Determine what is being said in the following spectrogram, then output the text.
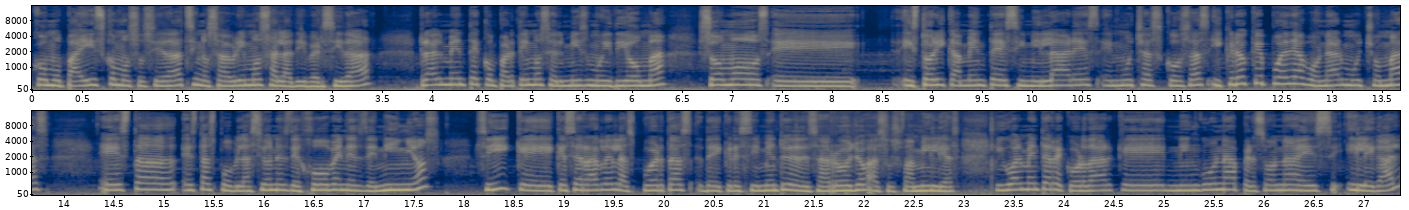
como país, como sociedad, si nos abrimos a la diversidad. Realmente compartimos el mismo idioma, somos... Eh, históricamente similares en muchas cosas y creo que puede abonar mucho más esta, estas poblaciones de jóvenes, de niños, sí, que, que cerrarle las puertas de crecimiento y de desarrollo a sus familias. Igualmente recordar que ninguna persona es ilegal,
